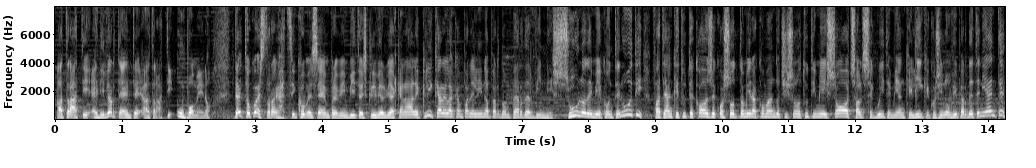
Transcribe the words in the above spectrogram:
a tratti è divertente, a tratti un po' meno. Detto questo ragazzi, come sempre vi invito a iscrivervi al canale, cliccare la campanellina per non perdervi nessuno dei miei contenuti, fate anche tutte cose qua sotto, mi raccomando ci sono tutti i miei social, seguitemi anche lì che così non vi perdete niente.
